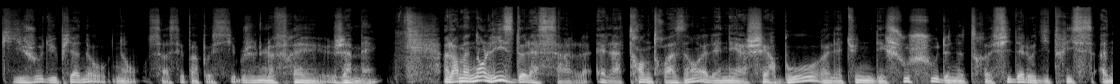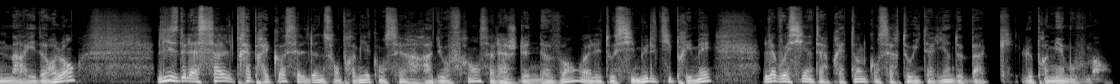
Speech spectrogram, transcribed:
qui joue du piano. Non, ça c'est pas possible, je ne le ferai jamais. Alors maintenant, Lise de la Salle, elle a 33 ans, elle est née à Cherbourg, elle est une des chouchous de notre fidèle auditrice Anne-Marie Dorland. Lise de la Salle, très précoce, elle donne son premier concert à Radio France à l'âge de 9 ans. Elle est aussi multiprimée. La voici interprétant le concerto italien de Bach, le premier mouvement.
